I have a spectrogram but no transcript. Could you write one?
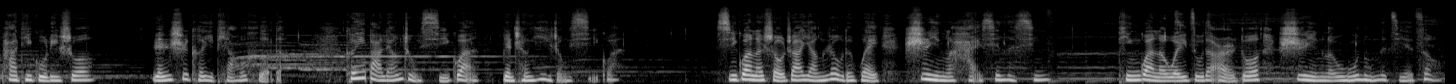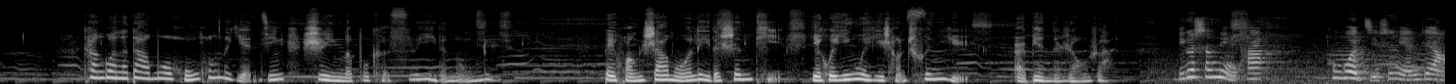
帕提古丽说：“人是可以调和的，可以把两种习惯变成一种习惯。习惯了手抓羊肉的胃，适应了海鲜的心；听惯了维族的耳朵，适应了吴侬的节奏；看惯了大漠洪荒的眼睛，适应了不可思议的浓绿。”被黄沙磨砺的身体，也会因为一场春雨而变得柔软。一个生命，它通过几十年这样，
